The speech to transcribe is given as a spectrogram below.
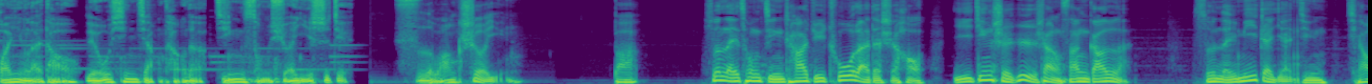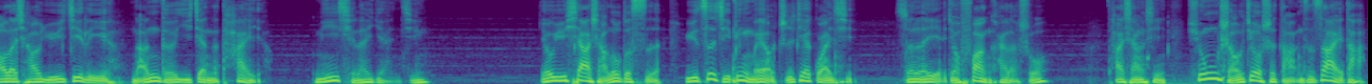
欢迎来到刘星讲堂的惊悚悬疑世界《死亡摄影》。八，孙雷从警察局出来的时候，已经是日上三竿了。孙雷眯着眼睛，瞧了瞧雨季里难得一见的太阳，眯起了眼睛。由于夏小璐的死与自己并没有直接关系，孙雷也就放开了说。他相信凶手就是胆子再大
